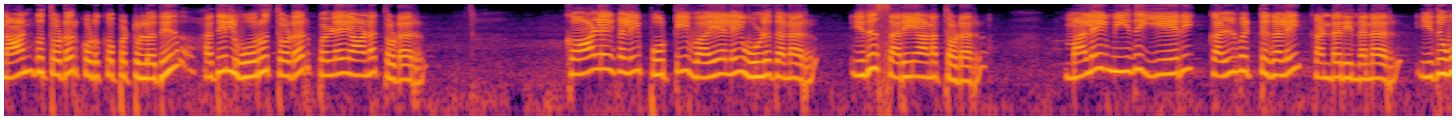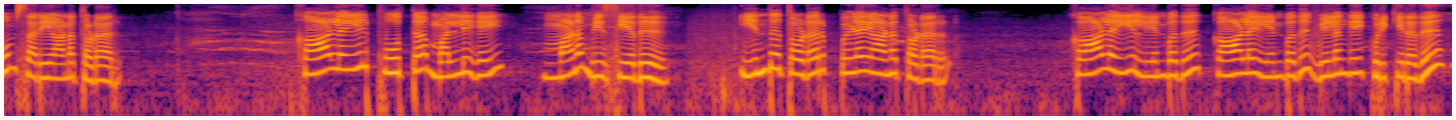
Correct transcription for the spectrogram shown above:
நான்கு தொடர் கொடுக்கப்பட்டுள்ளது. அதில் ஒரு தொடர் பிழையான தொடர். காளைகளை பூட்டி வயலை உழுதனர். இது சரியான தொடர். மலை மீது ஏறி கல்வெட்டுகளை கண்டறிந்தனர். இதுவும் சரியான தொடர். காலையில் பூத்த மல்லிகை மனம் வீசியது. இந்த தொடர் பிழையான தொடர். காலையில் என்பது காலை என்பது விலங்கை குறிக்கிறது.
